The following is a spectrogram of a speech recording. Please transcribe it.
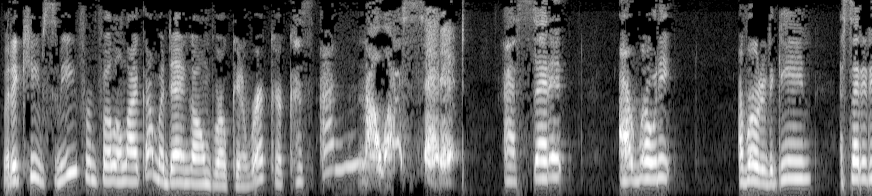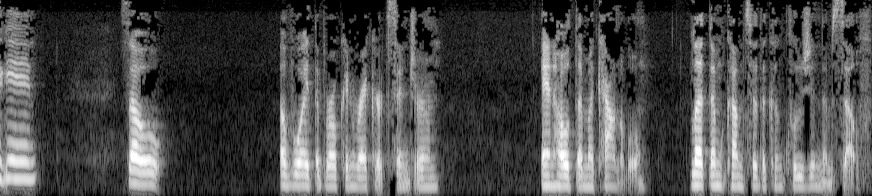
but it keeps me from feeling like I'm a dang on broken record because I know I said it. I said it. I wrote it. I wrote it again. I said it again. So avoid the broken record syndrome and hold them accountable. Let them come to the conclusion themselves.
